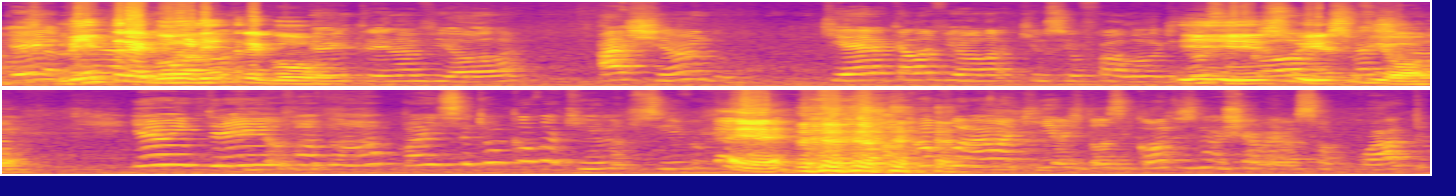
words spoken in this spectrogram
Entrei Lhe na entregou, viola, lhe entregou. Eu entrei na viola achando que era aquela viola que o senhor falou. De Isso, cordas, isso, viola. E eu entrei e eu falava, rapaz, isso aqui é um cavaquinho, não é possível. É. Eu tava procurando aqui as 12 cordas e não achava, era só quatro.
